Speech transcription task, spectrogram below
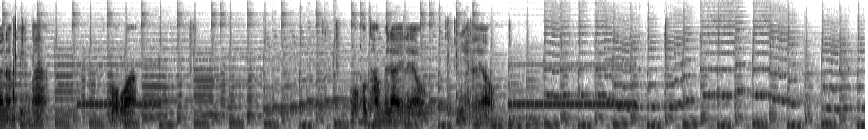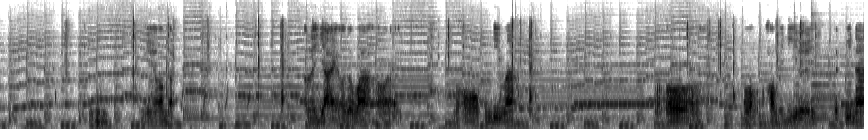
ว่ายน้ำเก่งมากบอกว่าบอกเขาทำไม่ได้แล้วเหนื่อยแล้วอืมอย่างเงี้ก็แบบอะไรยายเขาจะว่าเขาอะไรบอกอ๋อคุณดีมากบอกอ๋อเขาบอกเขาไม่ดีเลย แต่ปีหน้า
